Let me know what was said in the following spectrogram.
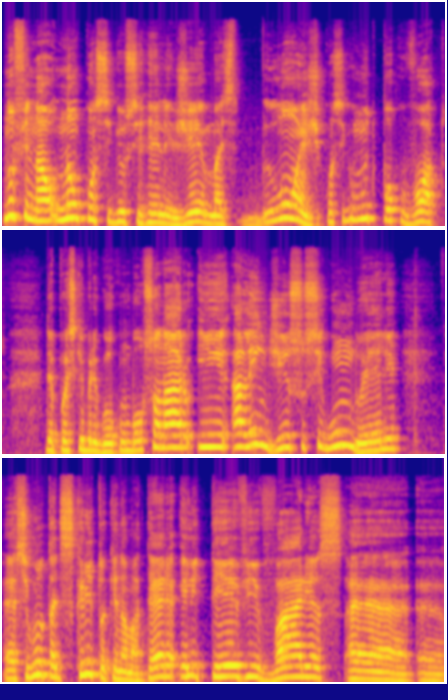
No final, não conseguiu se reeleger, mas longe, conseguiu muito pouco voto depois que brigou com o Bolsonaro. E, além disso, segundo ele, é, segundo está descrito aqui na matéria, ele teve várias, é, é,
